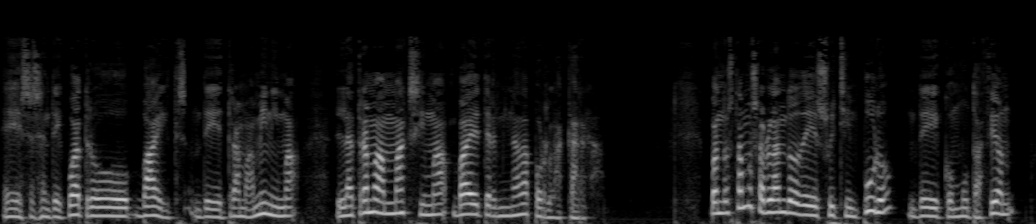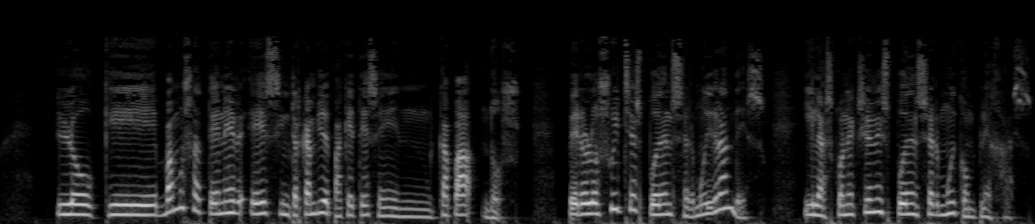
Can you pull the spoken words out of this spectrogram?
64 eh, bytes de trama mínima, la trama máxima va determinada por la carga. Cuando estamos hablando de switching puro, de conmutación, lo que vamos a tener es intercambio de paquetes en capa 2. Pero los switches pueden ser muy grandes y las conexiones pueden ser muy complejas.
